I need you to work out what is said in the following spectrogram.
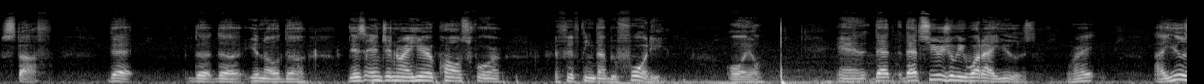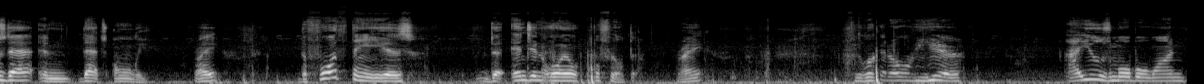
stuff that the the you know the this engine right here calls for the 15W40 oil. And that that's usually what I use right? I use that and that's only right? The fourth thing is the engine oil filter right? If you look at over here I use Mobil One.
